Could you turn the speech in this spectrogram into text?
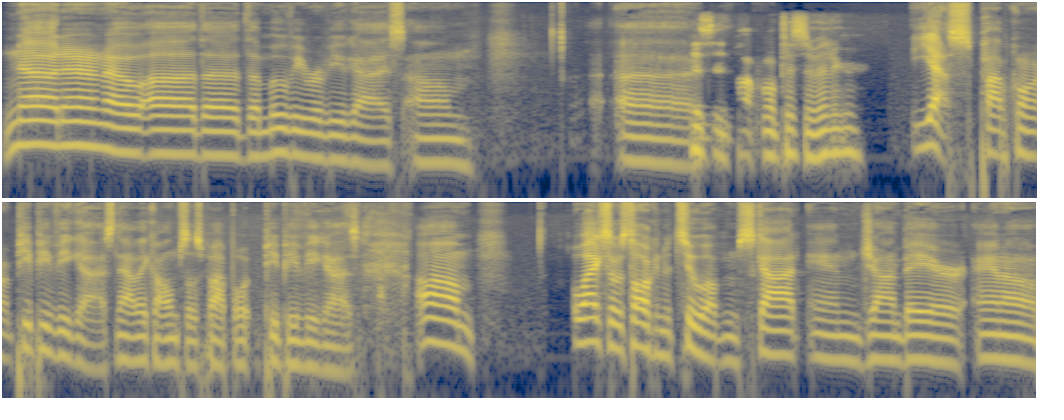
no, no, no, no. Uh, the the movie review guys. Um, uh, Piston, popcorn, piss and vinegar. yes, popcorn PPV guys. Now they call themselves pop PPV guys. Um, well, actually, I was talking to two of them, Scott and John Bayer, and uh,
